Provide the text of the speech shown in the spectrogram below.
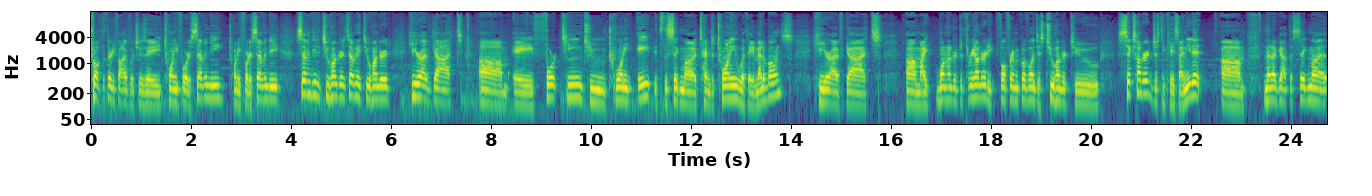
12 to 35, which is a 24 to 70, 24 to 70, 70 to 200, 70 to 200. Here I've got um, a 14 to 28. It's the Sigma 10 to 20 with a Metabones. Here I've got um, my 100 to 300. Full frame equivalent is 200 to 600, just in case I need it. Um, and then I've got the Sigma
